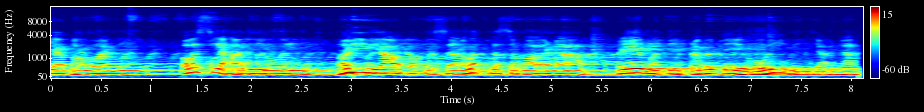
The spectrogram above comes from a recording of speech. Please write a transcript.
ત્યાં ભગવાનની અવશ્ય હાજરી હોય. હરિવ્યાપક સર્વત્ર સભાના પ્રેમથી પ્રગટે હોય બીજાના.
